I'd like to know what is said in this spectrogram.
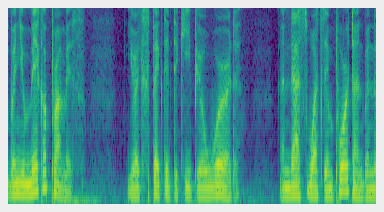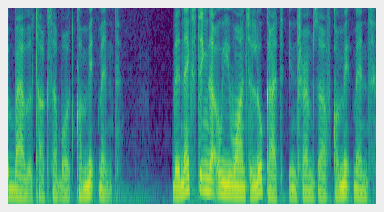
When you make a promise, you're expected to keep your word. And that's what's important when the Bible talks about commitment. The next thing that we want to look at in terms of commitment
